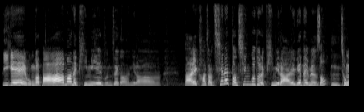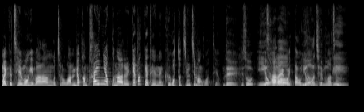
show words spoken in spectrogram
이게 뭔가 나만의 비밀 문제가 아니라 나의 가장 친했던 친구들의 비밀을 알게 되면서 음. 정말 그 제목이 말하는 것처럼 완벽한 타인이었구나를 깨닫게 되는 그것도 찜찜한 것 같아요. 네, 그래서 이잘 영화가 이 영화 믿었- 제목이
